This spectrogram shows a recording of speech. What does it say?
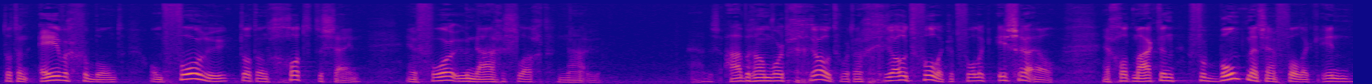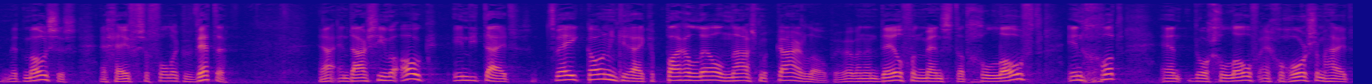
tot een eeuwig verbond, om voor u tot een God te zijn en voor uw nageslacht na u. Dus Abraham wordt groot, wordt een groot volk, het volk Israël. En God maakt een verbond met zijn volk, in, met Mozes, en geeft zijn volk wetten. Ja, en daar zien we ook in die tijd twee koninkrijken parallel naast elkaar lopen. We hebben een deel van mensen dat gelooft in God en door geloof en gehoorzaamheid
